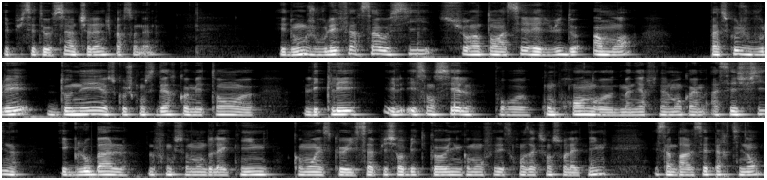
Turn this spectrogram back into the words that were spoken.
et puis c'était aussi un challenge personnel. Et donc je voulais faire ça aussi sur un temps assez réduit de un mois, parce que je voulais donner ce que je considère comme étant euh, les clés essentielles pour euh, comprendre de manière finalement quand même assez fine et globale le fonctionnement de Lightning, comment est-ce qu'il s'appuie sur Bitcoin, comment on fait des transactions sur Lightning, et ça me paraissait pertinent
